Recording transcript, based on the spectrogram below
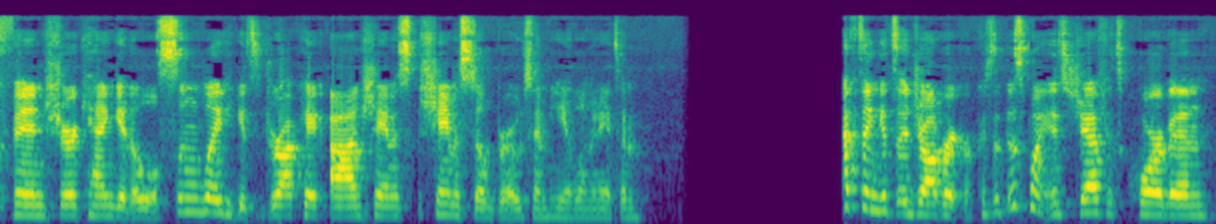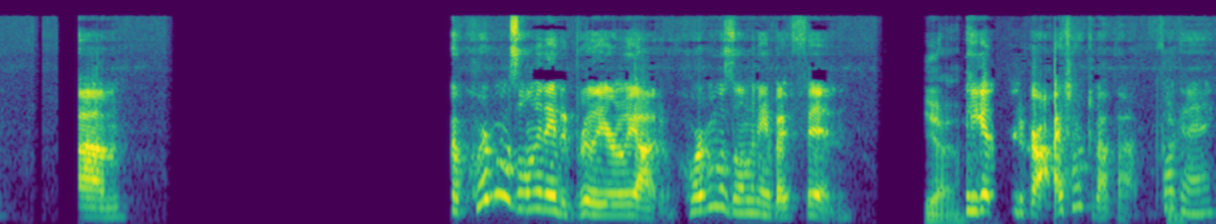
Finn sure can get a little sling blade. He gets a drop kick on Sheamus. Sheamus still bros him. He eliminates him. Jeff then gets a jawbreaker because at this point it's Jeff, it's Corbin. Um, no, Corbin was eliminated really early on. Corbin was eliminated by Finn. Yeah. He gets the I talked about that. Fucking a.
